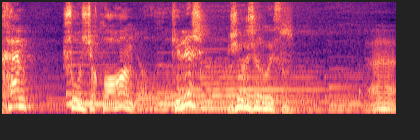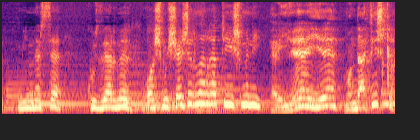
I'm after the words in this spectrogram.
һәм шул жоқлаған келеш жыр жырлайсың. Ә, Мин нәрсә, күзләрне ачмыйча җырларга тиешмени? Әйе, әйе, монда фишка.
